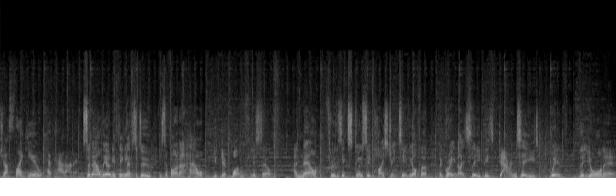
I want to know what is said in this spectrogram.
just like you have had on it. So now the only thing left to do is to find out how you can get one for yourself. And now, through this exclusive High Street TV offer, a great night's sleep is guaranteed with the Yawn Air.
